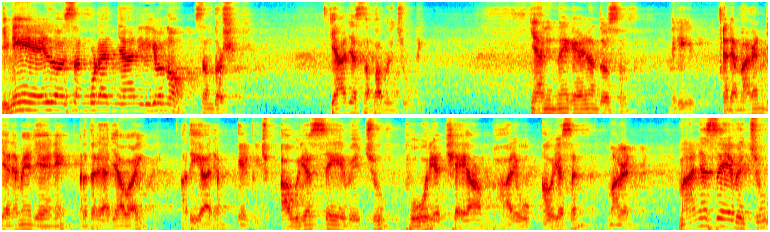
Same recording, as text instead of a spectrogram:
ഇനി ഏഴ് ദിവസം കൂടെ ഞാൻ ഇരിക്കുമെന്നോ? സന്തോഷം. രാജ്യസഭ വിളിച്ചുകൂടി ഞാൻ ഇന്ന് ഏഴാം ദിവസം വരികയും എന്റെ മകൻ ജനമേ ജയനെ അടുത്ത രാജാവായി അധികാരം ഏൽപ്പിച്ചു. ഔരസെ വെച്ചു ഭൂരക്ഷയാം ഭാരവും. ഔരസൻ മകൻ. മാനസേ വെച്ചു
